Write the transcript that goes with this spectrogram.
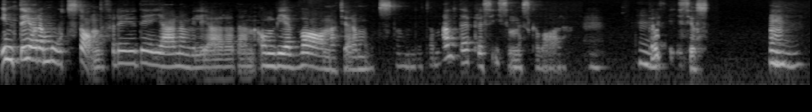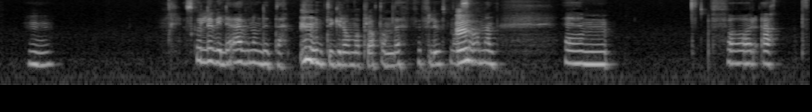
inte göra motstånd, för det är ju det hjärnan vill göra, den, om vi är vana att göra motstånd. Utan allt är precis som det ska vara. Mm. Precis just mm. Mm. Mm. Jag skulle vilja, även om du inte tycker om att prata om det förflutna och Mm. så, men ehm, för att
